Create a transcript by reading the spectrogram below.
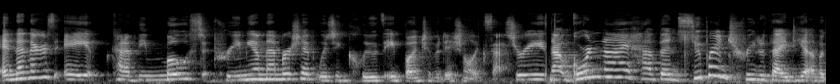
And then there's a kind of the most premium membership, which includes a bunch of additional accessories. Now, Gordon and I have been super intrigued with the idea of a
